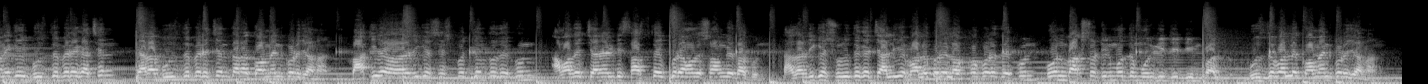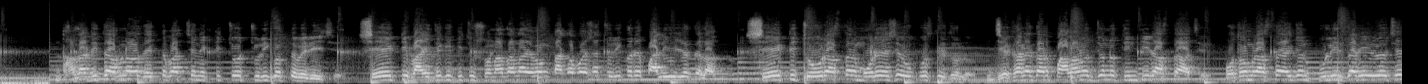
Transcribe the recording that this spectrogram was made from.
অনেকেই বুঝতে পেরে গেছেন। যারা বুঝতে পেরেছেন তারা কমেন্ট করে জানান। বাকিরা দাদাটিকে শেষ পর্যন্ত দেখুন। আমাদের চ্যানেলটি সাবস্ক্রাইব করে আমাদের সঙ্গে থাকুন। দাদাটিকে শুরু থেকে চালিয়ে ভালো করে লক্ষ্য করে দেখুন কোন বাক্সটির মধ্যে মুরগিটি ডিম পাল বুঝতে পারলে কমেন্ট করে জানান। ধাঁধাটিতে আপনারা দেখতে পাচ্ছেন একটি চোর চুরি করতে বেরিয়েছে। সে একটি বাড়ি থেকে কিছু সোনা দানা এবং টাকা পয়সা চুরি করে পালিয়ে যেতে লাগল। সে একটি চৌরাস্তার মোড়ে এসে উপস্থিত হলো, যেখানে তার পালানোর জন্য তিনটি রাস্তা আছে। প্রথম রাস্তায় একজন পুলিশ দাঁড়িয়ে রয়েছে,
